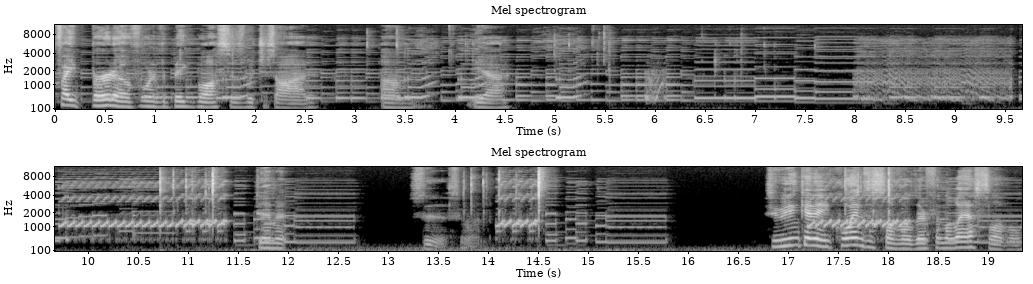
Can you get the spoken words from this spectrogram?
fight Birdo for one of the big bosses, which is odd. Um, yeah. Damn it. Let's do this, come on. See, we didn't get any coins this level. They're from the last level.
